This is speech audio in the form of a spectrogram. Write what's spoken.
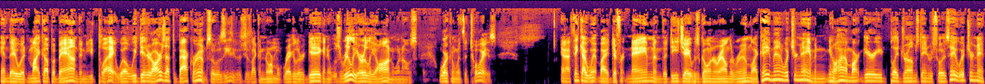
And they would mic up a band and you'd play. Well, we did it ours at the back room. So it was easy. It was just like a normal, regular gig. And it was really early on when I was working with the toys. And I think I went by a different name, and the DJ was going around the room like, "Hey, man, what's your name?" And you know, "Hi, I'm Mark Gary, play drums, Dangerous Toys." "Hey, what's your name?"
